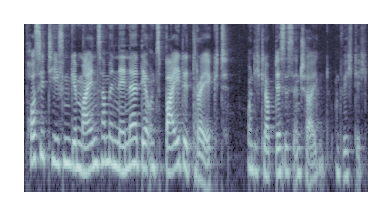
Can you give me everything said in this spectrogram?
positiven gemeinsamen Nenner, der uns beide trägt. Und ich glaube, das ist entscheidend und wichtig.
